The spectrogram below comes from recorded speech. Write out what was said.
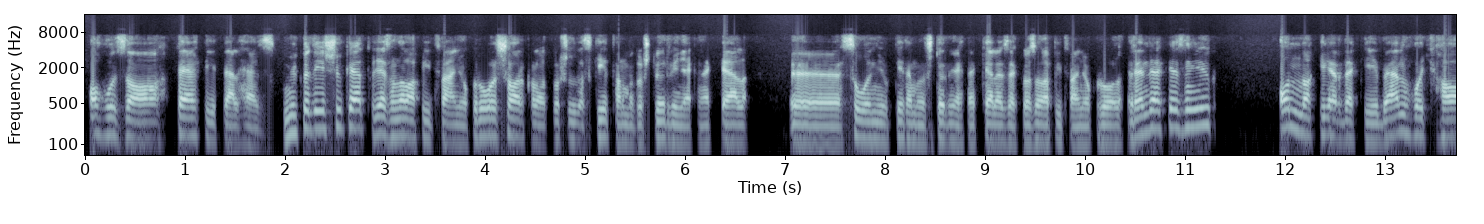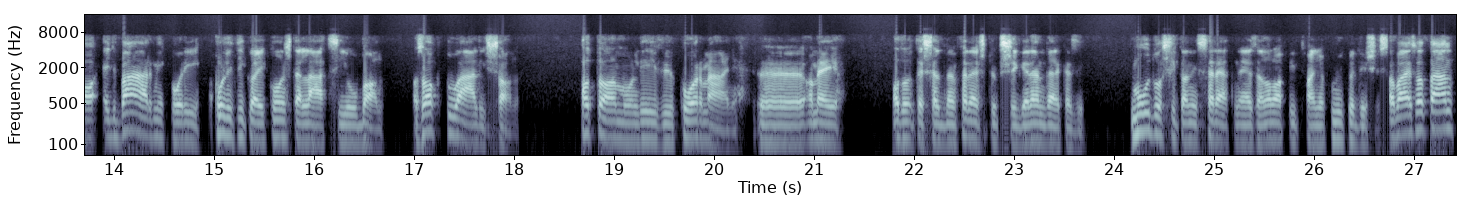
ahhoz a feltételhez működésüket, hogy ezen alapítványokról sarkalatos, azaz kétharmados törvényeknek kell ö, szólniuk, kétharmados törvényeknek kell ezekről az alapítványokról rendelkezniük, annak érdekében, hogyha egy bármikori politikai konstellációban az aktuálisan hatalmon lévő kormány, amely adott esetben feles többsége rendelkezik, módosítani szeretne ezen alapítványok működési szabályzatán,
